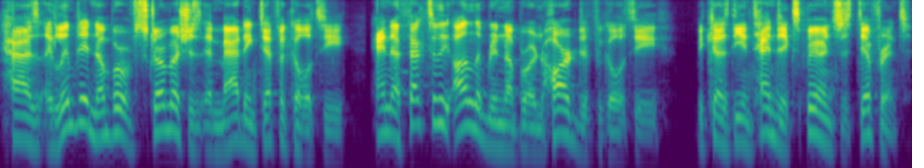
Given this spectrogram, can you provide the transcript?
has a limited number of skirmishes in Maddening difficulty, and effectively unlimited number in hard difficulty because the intended experience is different.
